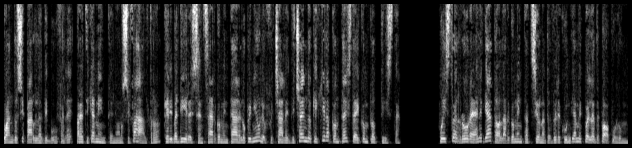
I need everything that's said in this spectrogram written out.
Quando si parla di bufale praticamente non si fa altro che ribadire senza argomentare l'opinione ufficiale dicendo che chi la contesta è complottista. Questo errore è legato all'argomentazione del verecundiam e quella de populum.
